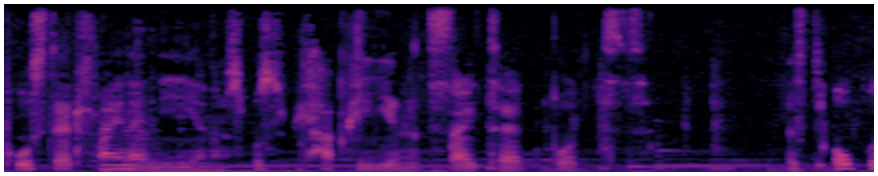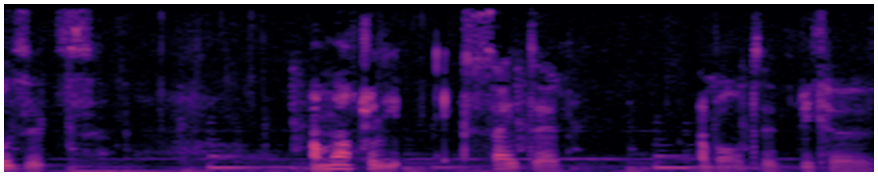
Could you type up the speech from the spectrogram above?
posted finally and I'm supposed to be happy and excited but it's the opposite. I'm actually excited about it because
